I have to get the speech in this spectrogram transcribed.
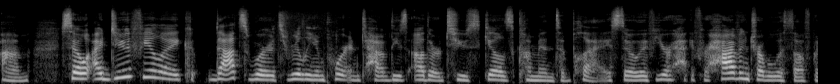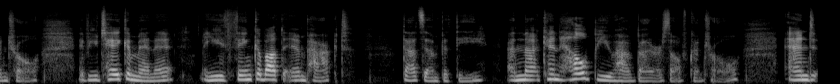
um, so I do feel like that's where it's really important to have these other two skills come into play. So if you're if you're having trouble with self control, if you take a minute and you think about the impact, that's empathy, and that can help you have better self control. And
